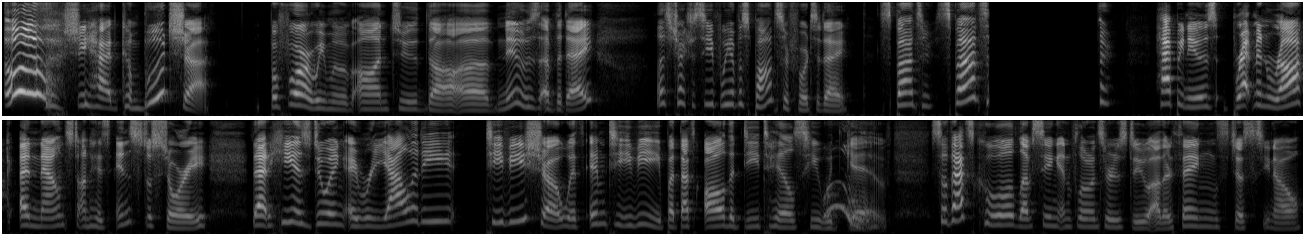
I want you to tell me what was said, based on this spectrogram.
Oh, she had kombucha. Before we move on to the uh, news of the day, let's check to see if we have a sponsor for today. Sponsor, sponsor. Happy news. Bretman Rock announced on his Insta story that he is doing a reality TV show with MTV, but that's all the details he would Ooh. give. So that's cool. Love seeing influencers do other things, just, you know,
